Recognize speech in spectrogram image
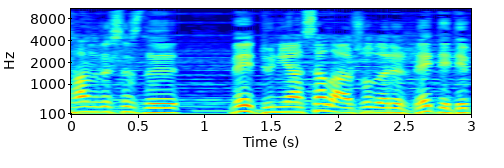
tanrısızlığı ve dünyasal arzuları reddedip,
